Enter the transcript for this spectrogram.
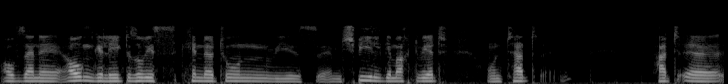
auf seine Augen gelegt, so wie es Kinder tun, wie es im Spiel gemacht wird, und hat, hat äh,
